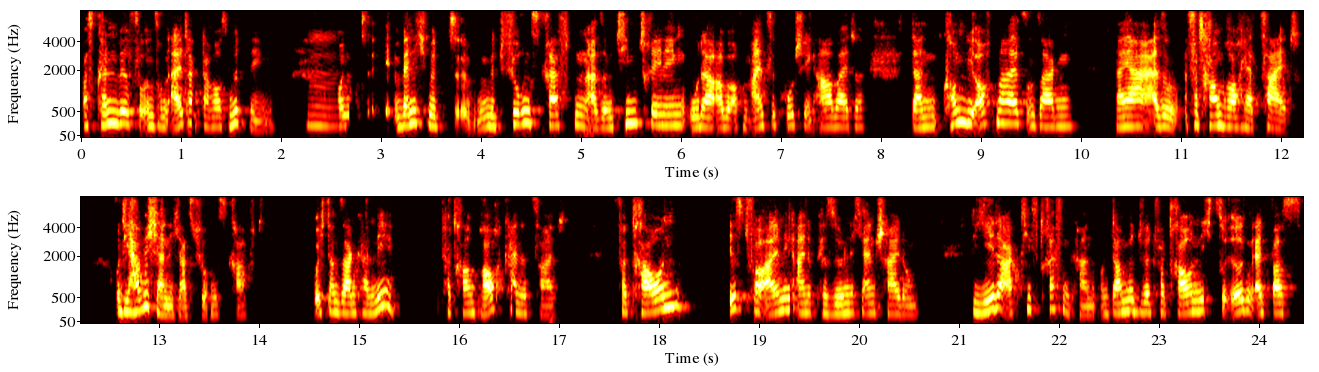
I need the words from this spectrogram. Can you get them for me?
was können wir für unseren Alltag daraus mitnehmen? Hm. Und wenn ich mit, mit Führungskräften, also im Teamtraining oder aber auch im Einzelcoaching arbeite, dann kommen die oftmals und sagen, naja, also Vertrauen braucht ja Zeit. Und die habe ich ja nicht als Führungskraft. Wo ich dann sagen kann, nee, Vertrauen braucht keine Zeit. Vertrauen ist vor allen Dingen eine persönliche Entscheidung, die jeder aktiv treffen kann. Und damit wird Vertrauen nicht zu irgendetwas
